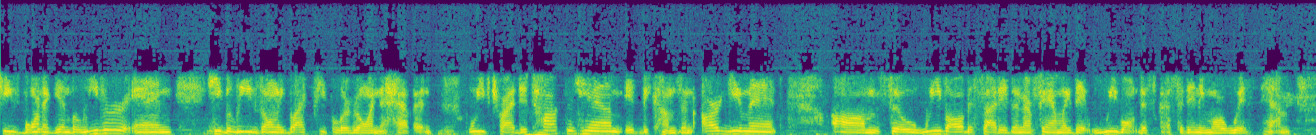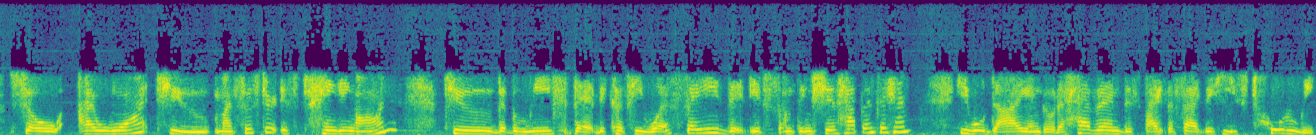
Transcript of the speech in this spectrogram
she's born again believer and he believes only black people are going to heaven. We've tried to talk to him. It becomes an argument. Um, so we've all decided in our family that we won't discuss it anymore with him. So I want to, my sister is hanging on to the belief that because he was saved, that if something should happen to him, he will die and go to heaven despite the fact that he's totally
